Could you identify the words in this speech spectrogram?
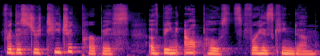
for the strategic purpose of being outposts for his kingdom.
